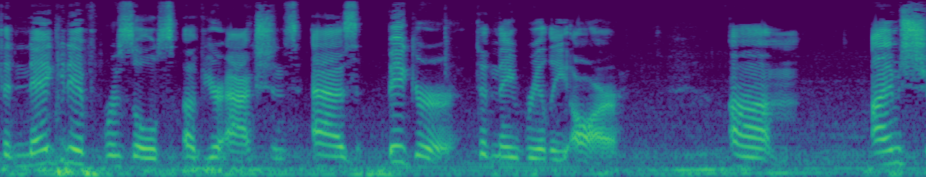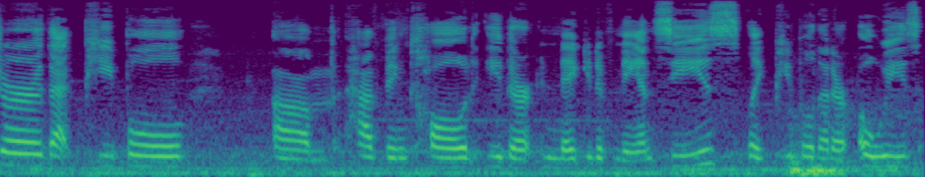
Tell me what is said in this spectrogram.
the negative results of your actions as bigger than they really are. Um, I'm sure that people um, have been called either negative Nancy's, like people that are always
